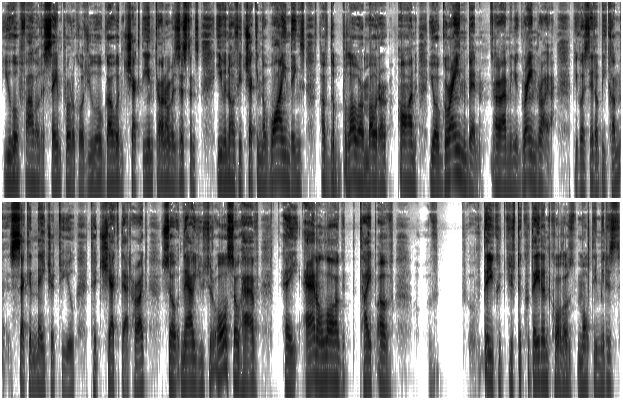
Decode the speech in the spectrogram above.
you will follow the same protocols. You will go and check the internal resistance, even though if you're checking the windings of the blower motor on your grain bin, or I mean your grain dryer, because it'll become second nature to you to check that. All right. So now you should also have a analog type of they could used to they didn't call those multimeters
